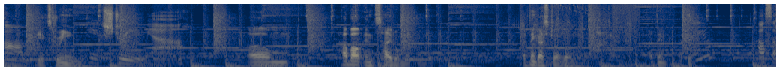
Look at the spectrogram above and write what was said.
um, The extreme. the extreme, yeah. Um, how about entitlement? I think I struggle. a little. I think. I think. How so?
